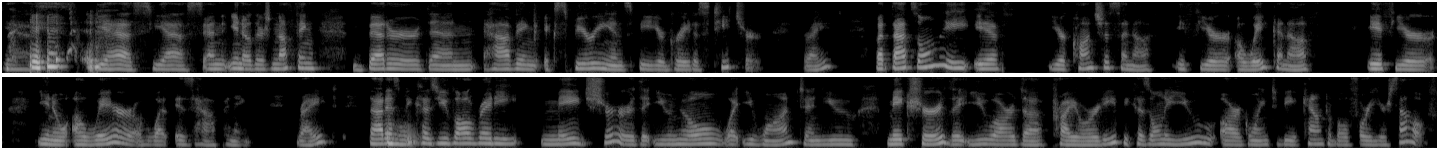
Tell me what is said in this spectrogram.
Yes. Yes yes. And you know there's nothing better than having experience be your greatest teacher right? But that's only if you're conscious enough if you're awake enough if you're you know aware of what is happening right? That is Mhm. because you've already made sure that you know what you want and you make sure that you are the priority because only you are going to be accountable for yourself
